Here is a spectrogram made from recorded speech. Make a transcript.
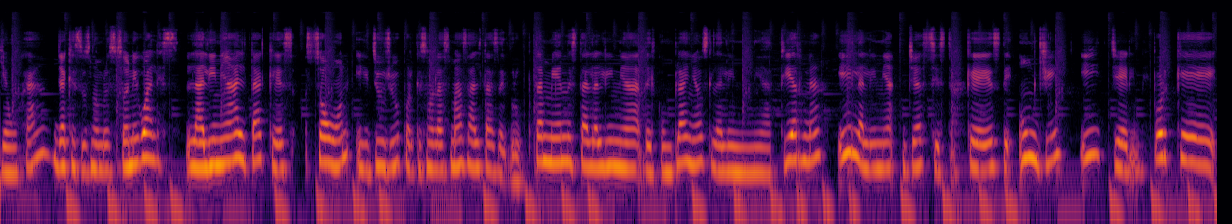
y Eunha, ya que sus nombres son iguales. La línea alta, que es Sowon y Juju, porque son las más altas del grupo. También está la línea del cumpleaños, la línea tierna y la línea Just Sister, que es de UMG y Jeremy, porque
